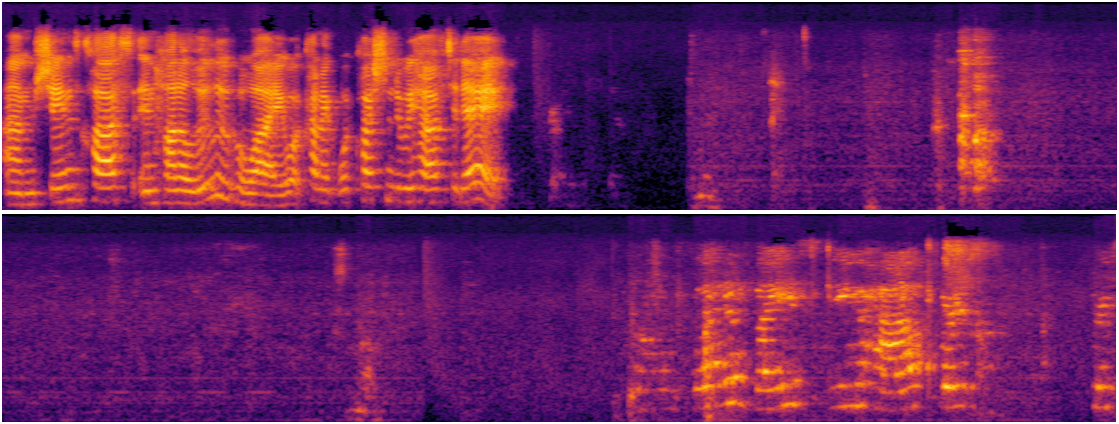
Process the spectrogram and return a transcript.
Um, Shane's class in Honolulu, Hawaii. What kind of what question do we have today? What advice do you have for, for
